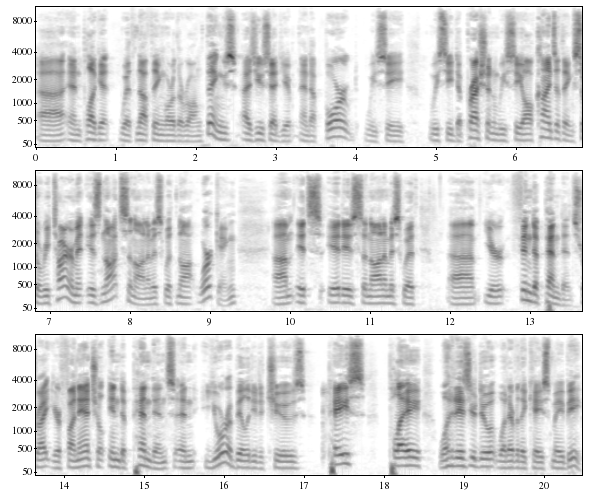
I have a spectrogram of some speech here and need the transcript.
uh, and plug it with nothing or the wrong things, as you said, you end up bored. We see we see depression. We see all kinds of things. So retirement is not synonymous with not working. Um, it's it is synonymous with uh, your independence, right? Your financial independence and your ability to choose pace, play, what it is you do it, whatever the case may be.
